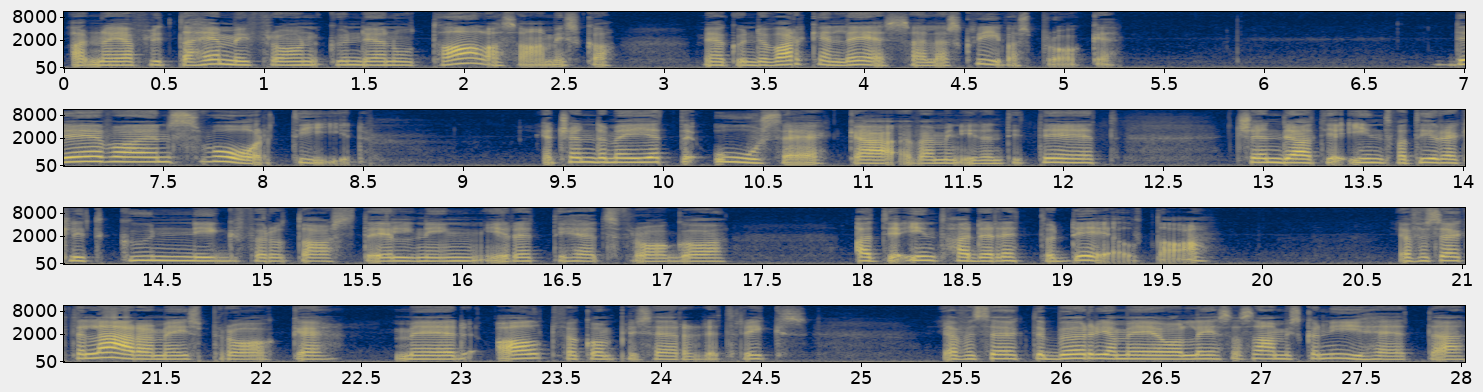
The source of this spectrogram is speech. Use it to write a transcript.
att när jag flyttade hemifrån kunde jag nog tala samiska, men jag kunde varken läsa eller skriva språket. Det var en svår tid. Jag kände mig jätteosäker över min identitet, kände att jag inte var tillräckligt kunnig för att ta ställning i rättighetsfrågor, att jag inte hade rätt att delta. Jag försökte lära mig språket med allt för komplicerade tricks. Jag försökte börja med att läsa samiska nyheter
